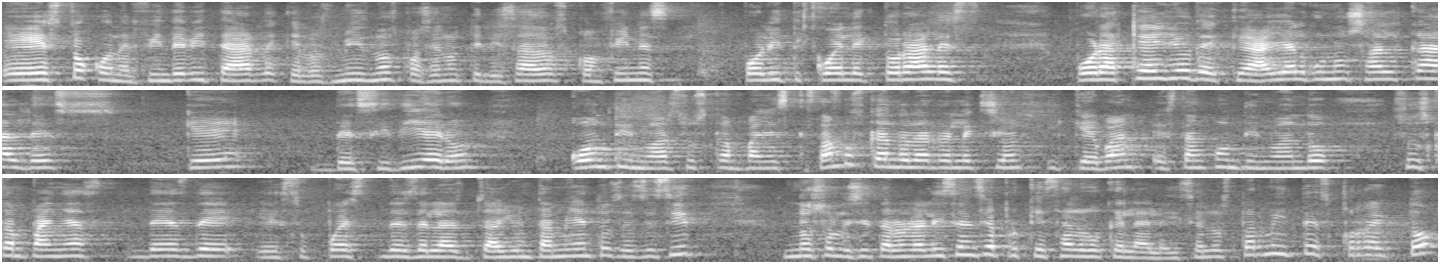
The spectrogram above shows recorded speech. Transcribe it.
Esto con el fin de evitar de que los mismos pues, sean utilizados con fines político-electorales, por aquello de que hay algunos alcaldes que decidieron continuar sus campañas, que están buscando la reelección y que van, están continuando sus campañas desde, eh, su pues- desde los ayuntamientos, es decir, no solicitaron la licencia porque es algo que la ley se los permite, es correcto,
